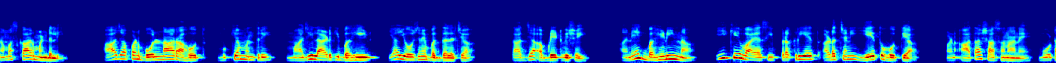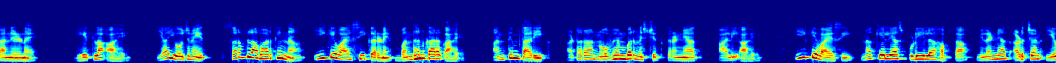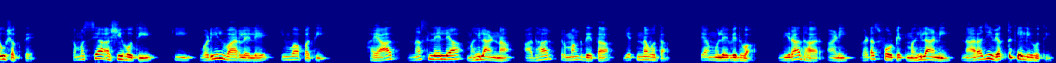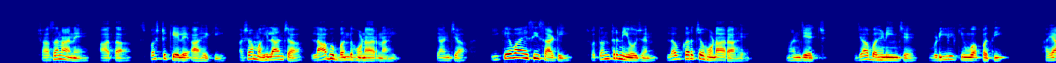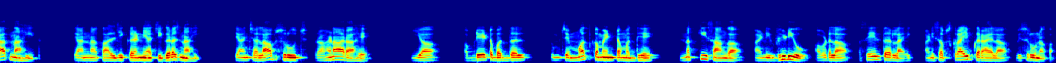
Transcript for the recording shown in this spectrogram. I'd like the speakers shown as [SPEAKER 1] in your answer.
[SPEAKER 1] नमस्कार मंडळी आज आपण बोलणार आहोत मुख्यमंत्री माझी लाडकी बहीण या योजनेबद्दलच्या ताज्या अपडेटविषयी. अनेक बहिणींना ई के वाय सी प्रक्रियेत अडचणी येत होत्या, पण आता शासनाने मोठा निर्णय घेतला आहे. या योजनेत सर्व लाभार्थींना ई के वाय सी करणे बंधनकारक आहे. अंतिम तारीख अठरा नोव्हेंबर निश्चित करण्यात आली आहे. ई के वाय सी न केल्यास पुढील हप्ता मिळण्यात अडचण येऊ शकते. समस्या अशी होती की वडील वारलेले किंवा पती हयात नसलेल्या महिलांना आधार क्रमांक देता येत नव्हता. त्यामुळे विधवा निराधार आणि घटस्फोटित महिलांनी नाराजी व्यक्त केली होती. शासनाने आता स्पष्ट केले आहे की अशा महिलांचा लाभ बंद होणार नाही. त्यांच्या ई के वाय सीसाठी स्वतंत्र नियोजन लवकरच होणार आहे. म्हणजेच ज्या बहिणींचे वडील किंवा पती हयात नाहीत त्यांना काळजी करण्याची गरज नाही. त्यांचा लाभ सुरूच राहणार आहे. या अपडेटबद्दल तुमचे मत कमेंटमध्ये नक्की सांगा आणि व्हिडिओ आवडला असेल तर लाईक आणि सबस्क्राईब करायला विसरू नका.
